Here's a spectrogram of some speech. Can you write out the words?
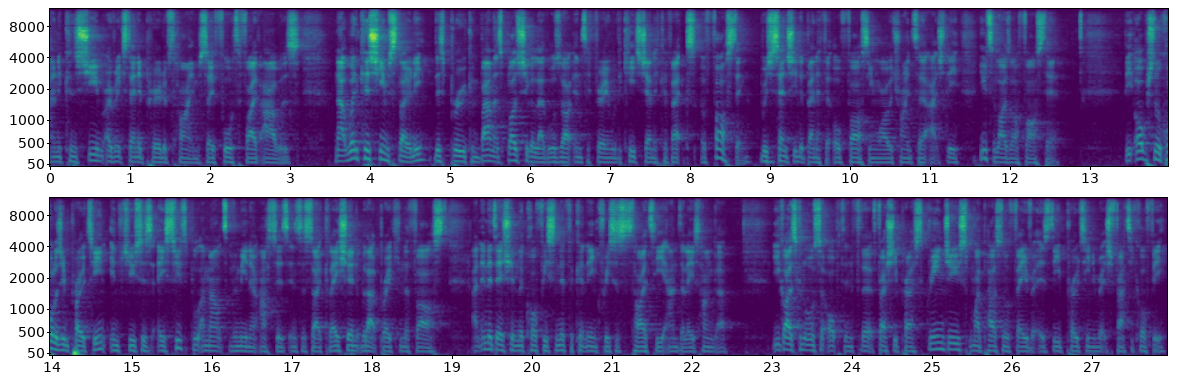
and consume over an extended period of time, so four to five hours. Now, when consumed slowly, this brew can balance blood sugar levels without interfering with the ketogenic effects of fasting, which is essentially the benefit of fasting while we're trying to actually utilize our fast here. The optional collagen protein introduces a suitable amount of amino acids into circulation without breaking the fast, and in addition, the coffee significantly increases satiety and delays hunger. You guys can also opt in for the freshly pressed green juice. My personal favorite is the protein rich fatty coffee.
